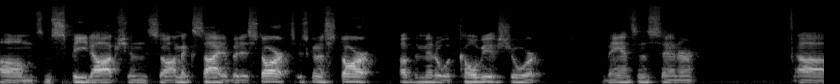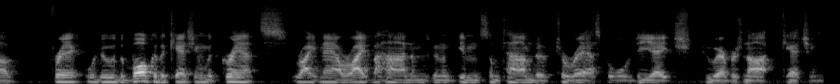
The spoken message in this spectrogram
um, some speed options. So I'm excited. But it starts. It's going to start up the middle with Colby at short, Vance in center. Uh, Frick will do the bulk of the catching with Grants right now, right behind him. Is going to give him some time to, to rest, but we'll DH whoever's not catching.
